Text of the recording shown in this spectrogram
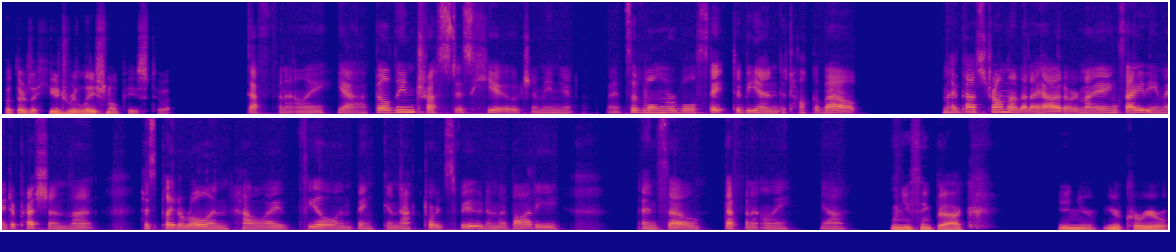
but there's a huge relational piece to it. Definitely. Yeah. Building trust is huge. I mean, it's a vulnerable state to be in to talk about my past trauma that I had or my anxiety, my depression that has played a role in how I feel and think and act towards food and my body. And so, definitely, yeah. When you think back in your your career,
